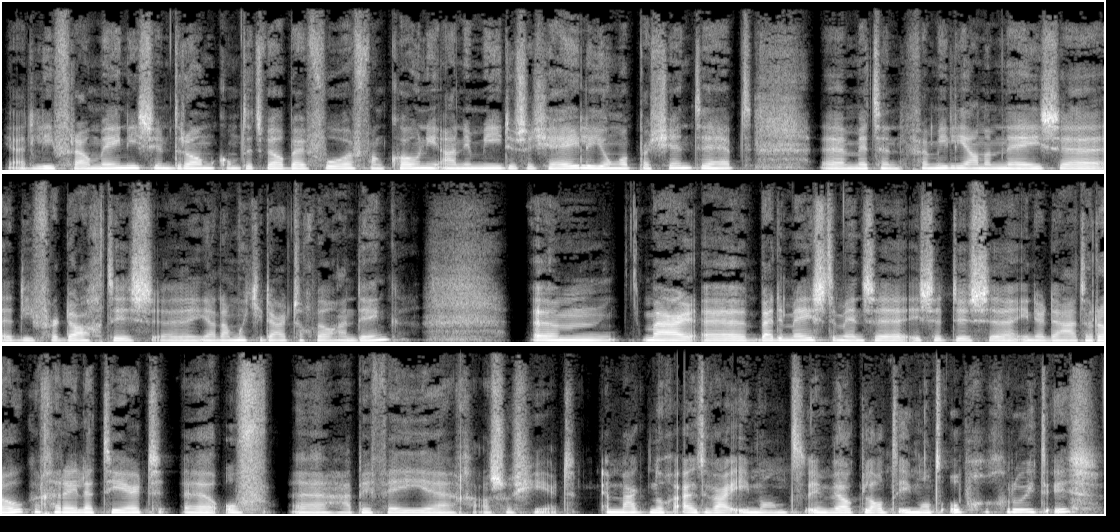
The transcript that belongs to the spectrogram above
ja, het Li-Fraumeni-syndroom komt het wel bij voor, van Coni-anemie. Dus als je hele jonge patiënten hebt uh, met een familieanamnese die verdacht is, ja, dan moet je daar toch wel aan denken. Um, maar uh, bij de meeste mensen is het dus uh, inderdaad roken gerelateerd uh, of HPV geassocieerd. En maakt nog uit waar iemand, in welk land iemand opgegroeid is?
